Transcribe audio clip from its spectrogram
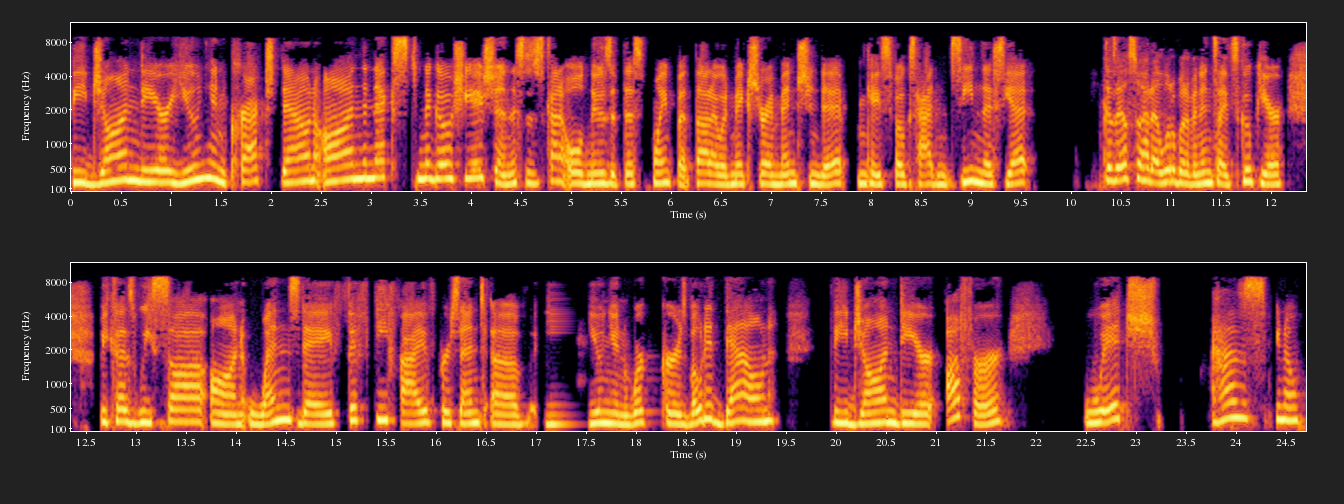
the John Deere union cracked down on the next negotiation. This is kind of old news at this point, but thought I would make sure I mentioned it in case folks hadn't seen this yet. Because I also had a little bit of an inside scoop here because we saw on Wednesday, 55% of union workers voted down the John Deere offer, which has, you know,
